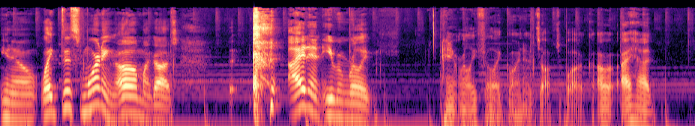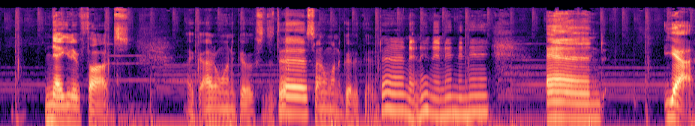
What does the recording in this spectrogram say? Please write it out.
you know, like this morning, oh my gosh. I didn't even really I didn't really feel like going to adopt a block. I, I had negative thoughts. Like, I don't want to go to this, I don't want to go to this. And yeah,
